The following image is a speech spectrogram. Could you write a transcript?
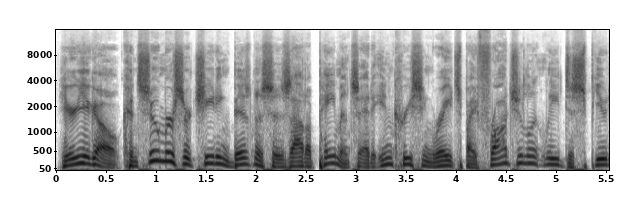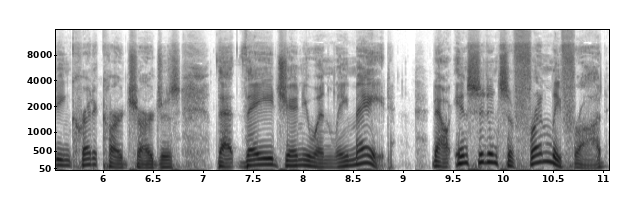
Here you go. Consumers are cheating businesses out of payments at increasing rates by fraudulently disputing credit card charges that they genuinely made. Now, incidents of friendly fraud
